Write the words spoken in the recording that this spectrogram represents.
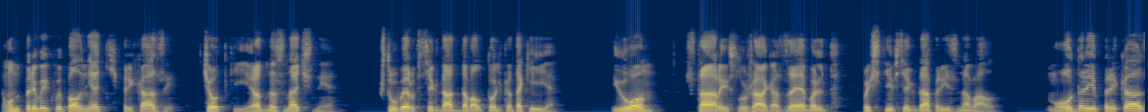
Он привык выполнять приказы, четкие и однозначные. Штубер всегда отдавал только такие. И он, старый служака Зебальд, почти всегда признавал. Мудрый приказ,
